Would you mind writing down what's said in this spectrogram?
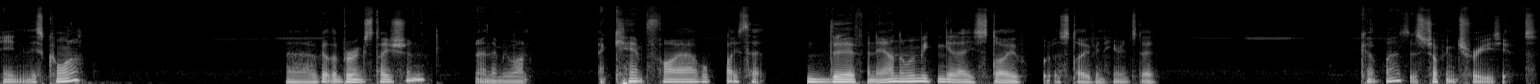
in this corner. Uh, we've got the brewing station. And then we want a campfire. We'll place that there for now, and then when we can get a stove, put a stove in here instead. Cut plants, it's chopping trees, yet?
